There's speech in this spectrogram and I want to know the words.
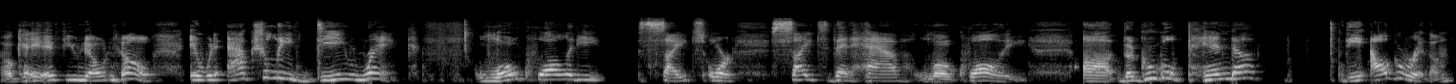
okay, if you don't know, it would actually de rank low quality sites or sites that have low quality. Uh, the Google Panda the algorithm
